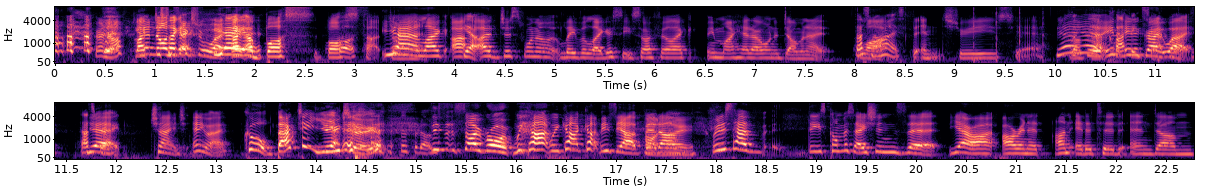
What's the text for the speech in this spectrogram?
Fair enough. In a just like non-sexual way. Yeah, like yeah. a boss, boss, Boss. type. Yeah, dominant. like I. I just want to leave a legacy. So I feel like in my head I want to dominate. That's life. nice. the industries. Yeah. Yeah, yeah, in, in a great way. That's great. Change. Anyway, cool. Back to you Yeah. two. Flip it on. this is so raw. We can't we can't cut this out. But Oh, um, we just have these conversations that yeah are, are in it unedited and um,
